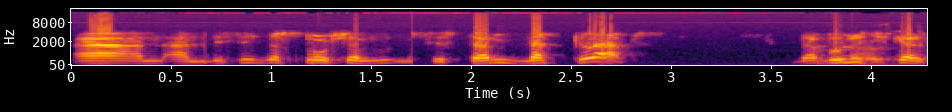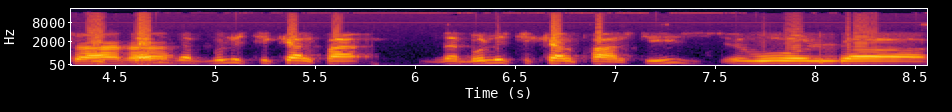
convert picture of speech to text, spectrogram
And, and this is the social system that collapsed. The political system, the political, the political parties were, uh,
